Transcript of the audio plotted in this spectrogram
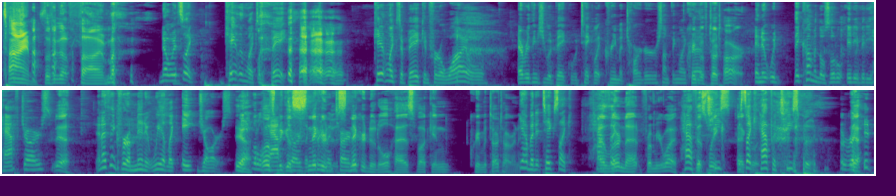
Time. Something about thyme. No, it's like Caitlin likes to bake. Caitlin likes to bake, and for a while, everything she would bake would take like cream of tartar or something like Cream that. Cream of tartar. and it would they come in those little itty bitty half jars. Yeah. And I think for a minute we had like eight jars. Yeah. Eight little Well, it's half because jars Snicker, of cream of. Snickerdoodle has fucking cream of tartar in it. Yeah, but it takes like I half learned that from your wife half this a week. teaspoon. It's like half a teaspoon, right?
